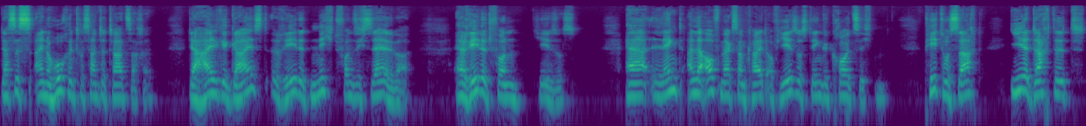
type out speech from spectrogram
Das ist eine hochinteressante Tatsache. Der Heilige Geist redet nicht von sich selber. Er redet von Jesus. Er lenkt alle Aufmerksamkeit auf Jesus, den Gekreuzigten. Petrus sagt, ihr dachtet,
